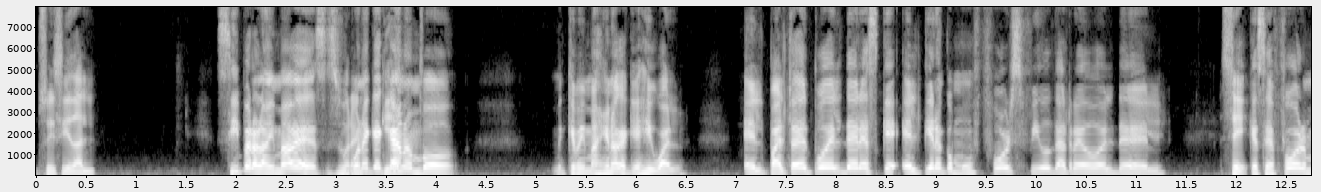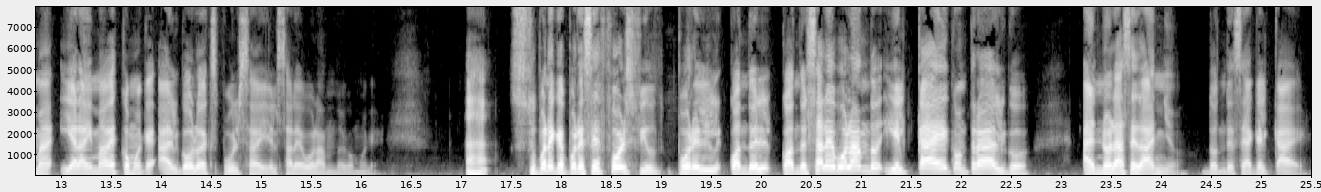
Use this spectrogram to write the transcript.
suicidar. Sí, pero a la misma vez, se Por supone que guilt. Cannonball, que me imagino que aquí es igual. El parte del poder de él es que él tiene como un force field alrededor de él Sí. que se forma y a la misma vez como que algo lo expulsa y él sale volando como que. Ajá. Supone que por ese force field, por el cuando él cuando él sale volando y él cae contra algo, a él no le hace daño donde sea que él cae.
